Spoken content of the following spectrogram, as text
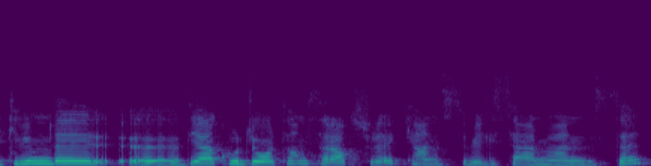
Ekibimde e, diğer kurucu ortağım Serhat Sürek, kendisi bilgisayar mühendisi.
